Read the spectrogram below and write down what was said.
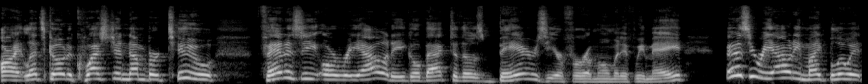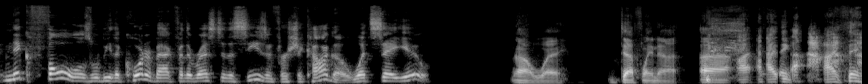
All right, let's go to question number two. Fantasy or reality? Go back to those Bears here for a moment, if we may. Fantasy reality, Mike Blewitt, Nick Foles will be the quarterback for the rest of the season for Chicago. What say you? No way. Definitely not. Uh, I, I think I think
